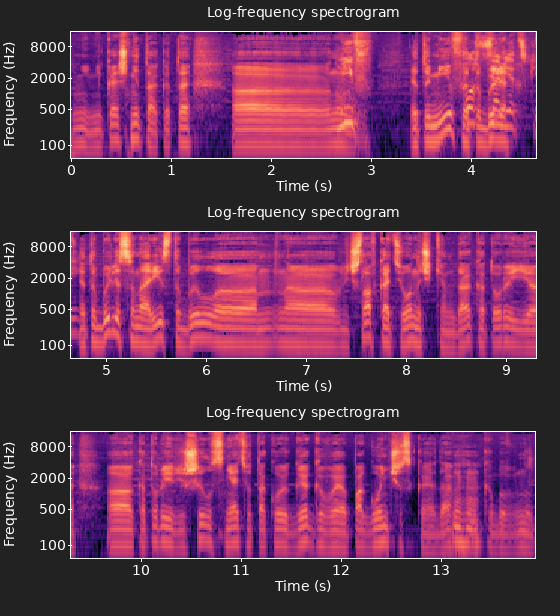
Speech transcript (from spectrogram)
Не, не конечно, не так. Это э, ну, миф. Это миф, это были, это были сценаристы, был э, э, Вячеслав Котеночкин, да, который, э, который решил снять вот такое гэговое, погонческое, да, угу. как бы, ну,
